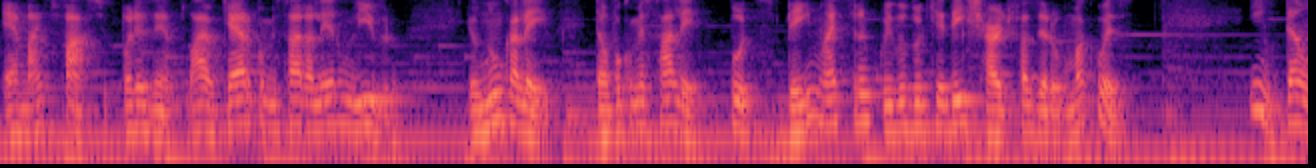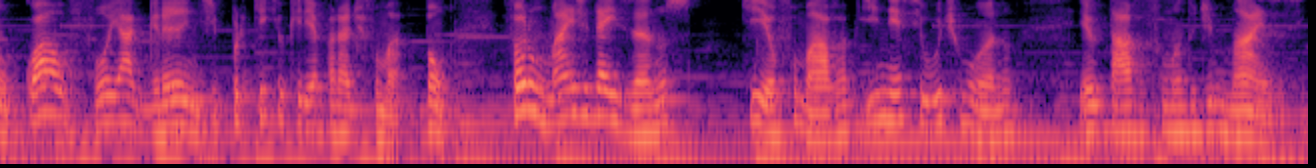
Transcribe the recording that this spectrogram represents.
é mais fácil. Por exemplo, ah, eu quero começar a ler um livro. Eu nunca leio, então vou começar a ler. Putz, bem mais tranquilo do que deixar de fazer alguma coisa. Então, qual foi a grande? Por que, que eu queria parar de fumar? Bom, foram mais de 10 anos que eu fumava e nesse último ano eu tava fumando demais, assim,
